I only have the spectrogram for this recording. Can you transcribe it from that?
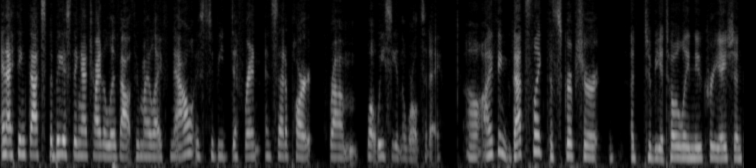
and I think that's the biggest thing I try to live out through my life now is to be different and set apart from what we see in the world today. Oh, I think that's like the scripture a, to be a totally new creation.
